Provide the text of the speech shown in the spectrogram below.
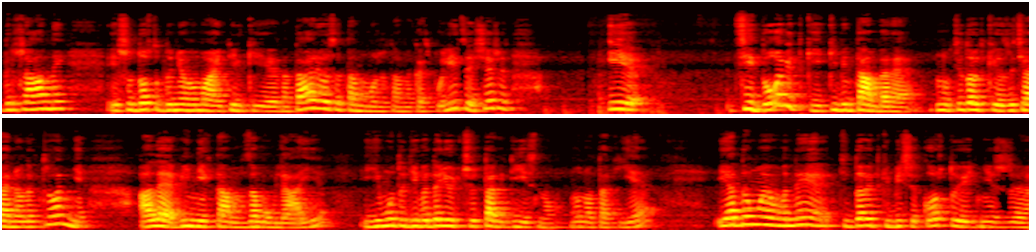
державний, і що доступ до нього мають тільки нотаріуси, там може там якась поліція, ще щось. І ці довідки, які він там бере, ну ці довідки, звичайно, електронні, але він їх там замовляє, і йому тоді видають, що так дійсно воно так є. І я думаю, вони ті довідки більше коштують, ніж е,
